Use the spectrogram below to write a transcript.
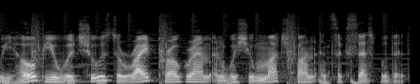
We hope you will choose the right program and wish you much fun and success with it.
